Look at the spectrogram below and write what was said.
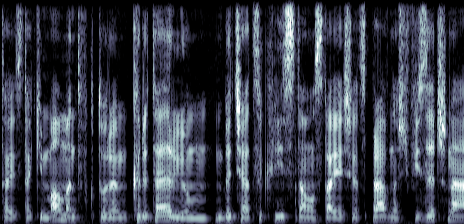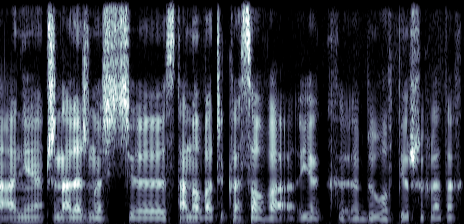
To jest taki moment, w którym kryterium bycia cyklistą staje się sprawność fizyczna, a nie przynależność e, stanowa czy klasowa, jak e, było w pierwszych latach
